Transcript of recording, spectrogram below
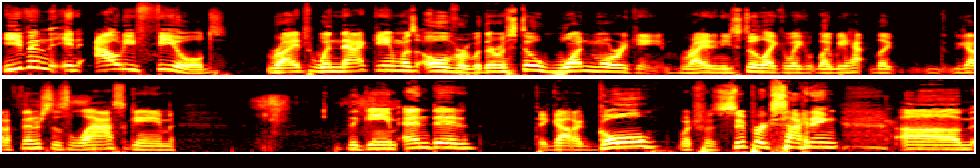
even in Audi Field, right? When that game was over, there was still one more game, right? And you still like like, like we ha- like we got to finish this last game. The game ended. They got a goal, which was super exciting. Um,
